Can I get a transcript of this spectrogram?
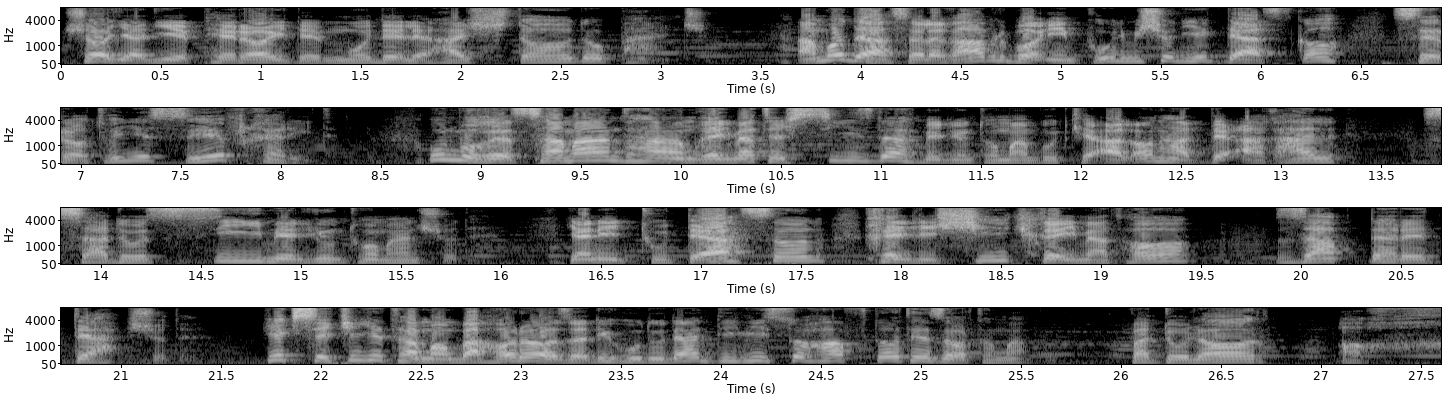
شاید یه پراید مدل 85 اما ده سال قبل با این پول می‌شد یک دستگاه سراتوی صفر خرید. اون موقع سمند هم قیمتش 13 میلیون تومن بود که الان حداقل 130 میلیون تومن شده. یعنی تو ده سال خیلی شیک قیمت ها ضبط در ده شده. یک سکه تمام بهار آزادی حدودا 270 هزار تومن بود. و دلار آخ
